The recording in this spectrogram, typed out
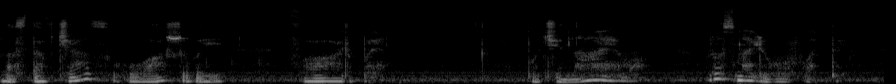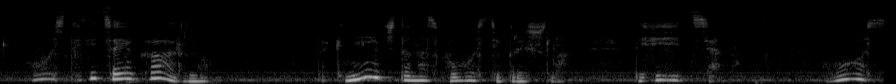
настав час гуашевої фарби. Починаємо розмальовувати. Ось дивіться, як гарно. Так ніч до нас в гості прийшла. Дивіться. Ось.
